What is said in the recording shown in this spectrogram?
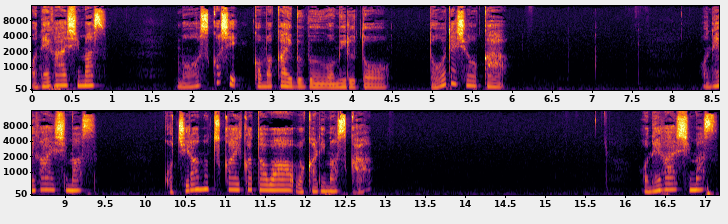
お願いします。もう少し細かい部分を見るとどうでしょうか？お願いしますこちらの使い方はわかりますか？お願いします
